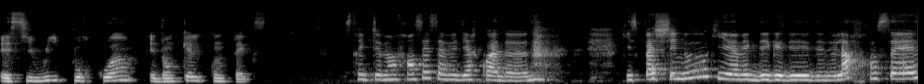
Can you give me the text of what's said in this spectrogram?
et si oui, pourquoi et dans quel contexte? Strictement français, ça veut dire quoi de, Qui se passe chez nous, qui avec des, de l'art français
